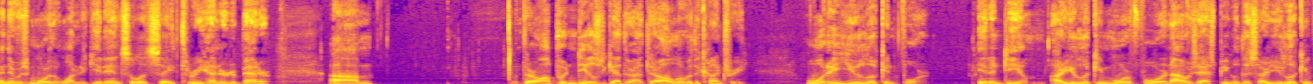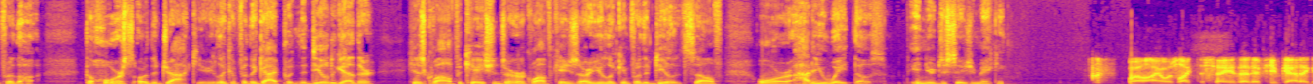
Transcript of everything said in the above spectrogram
and there was more that wanted to get in. So let's say 300 or better. Um, they're all putting deals together out there all over the country. What are you looking for? in a deal? Are you looking more for, and I always ask people this, are you looking for the, the horse or the jockey? Are you looking for the guy putting the deal together, his qualifications or her qualifications? Are you looking for the deal itself? Or how do you weight those in your decision making? Well, I always like to say that if you've got a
